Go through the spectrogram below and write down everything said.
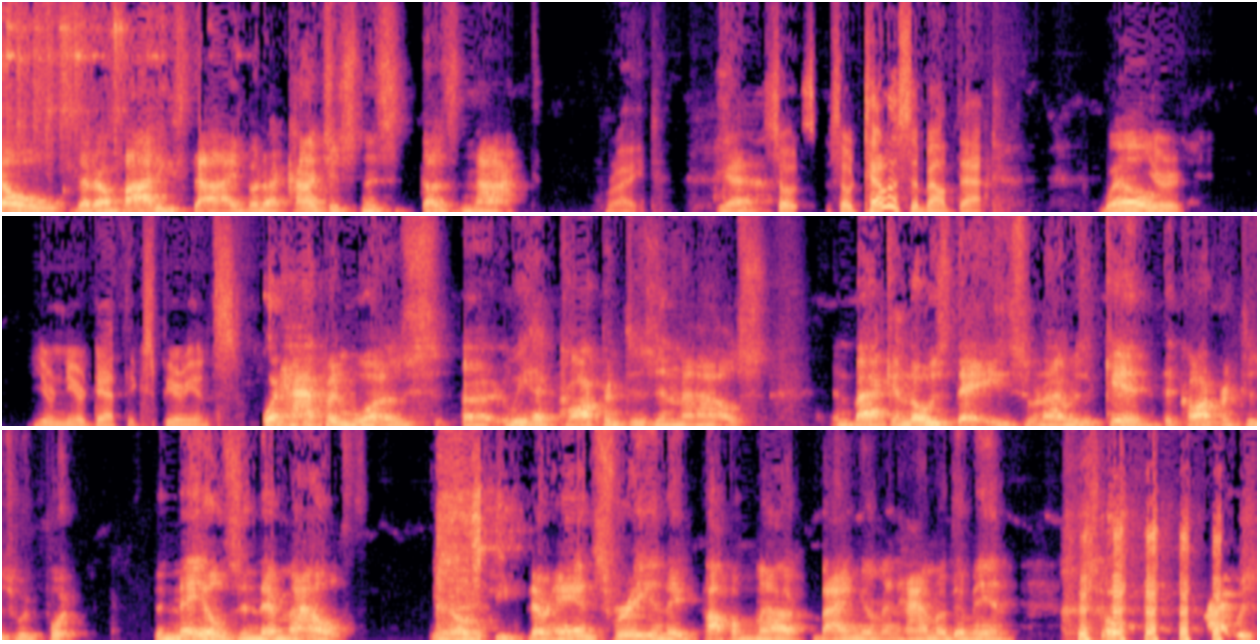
know that our bodies die, but our consciousness does not. Right. Yeah. So so tell us about that. Well, Your your near death experience. what happened was uh, we had carpenters in the house. And back in those days, when I was a kid, the carpenters would put the nails in their mouth, you know, to keep their hands free, and they'd pop them out, bang them, and hammer them in. So I was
